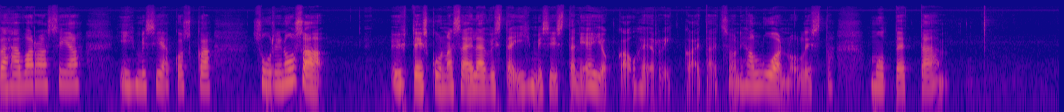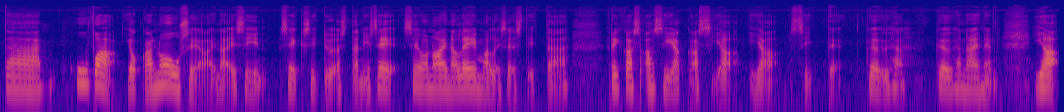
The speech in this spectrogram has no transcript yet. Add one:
vähävaraisia ihmisiä, koska suurin osa yhteiskunnassa elävistä ihmisistä niin ei ole kauhean rikkaita, että se on ihan luonnollista, mutta että tämä kuva, joka nousee aina esiin seksityöstä, niin se, se on aina leimallisesti tämä rikas asiakas ja, ja sitten köyhä, köyhä nainen. Ja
